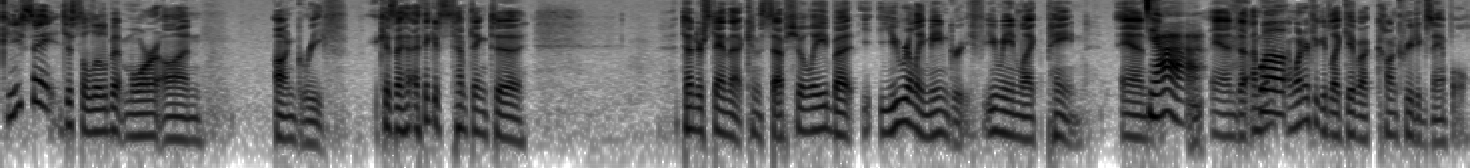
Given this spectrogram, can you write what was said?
Can you say just a little bit more on on grief? Because I, I, think it's tempting to to understand that conceptually, but you really mean grief. You mean like pain, and yeah. And uh, I'm well, wondering, I wonder if you could like give a concrete example.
